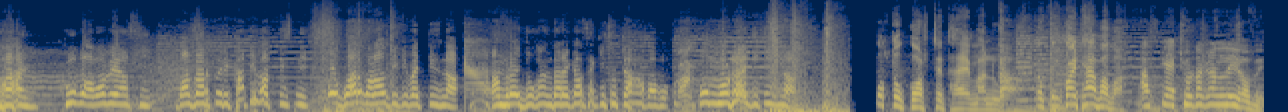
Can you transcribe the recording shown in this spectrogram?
ভাই খুব অভাবে আছি বাজার করে খাতি পাচ্ছিস নি। ও ঘর ভাড়াও দিতে পারতিস না। আমরা ওই দোকানদারের কাছে কিছু টাকা পাবো। ও মোটাই দিতিস না। কত কষ্টে থাকে মানুষ তো ক- কয়টা বাবা আজকে একশো টাকা আনলেই হবে।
